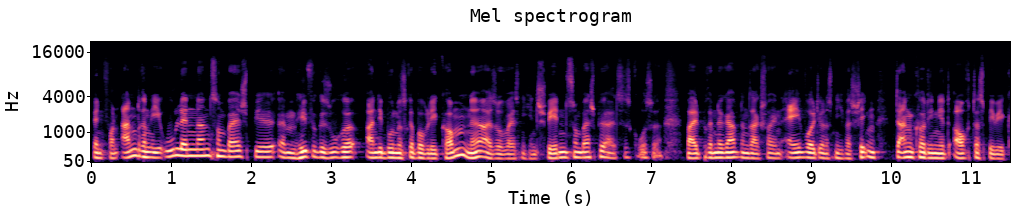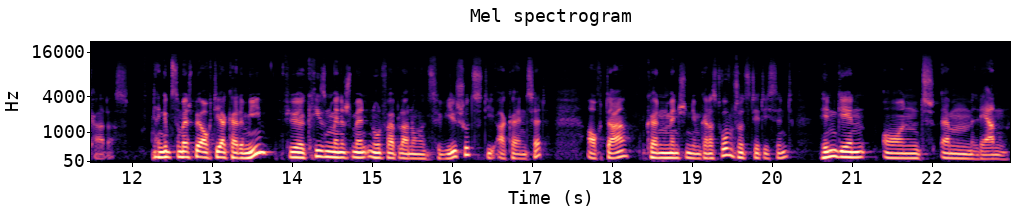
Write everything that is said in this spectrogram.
wenn von anderen EU-Ländern zum Beispiel ähm, Hilfegesuche an die Bundesrepublik kommen, ne? also weiß nicht, in Schweden zum Beispiel, als es große Waldbrände gab, dann sagst du ihnen, ey, wollt ihr uns nicht was schicken? Dann koordiniert auch das BBK das. Dann gibt es zum Beispiel auch die Akademie für Krisenmanagement, Notfallplanung und Zivilschutz, die AKNZ. Auch da können Menschen, die im Katastrophenschutz tätig sind, hingehen und ähm, lernen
